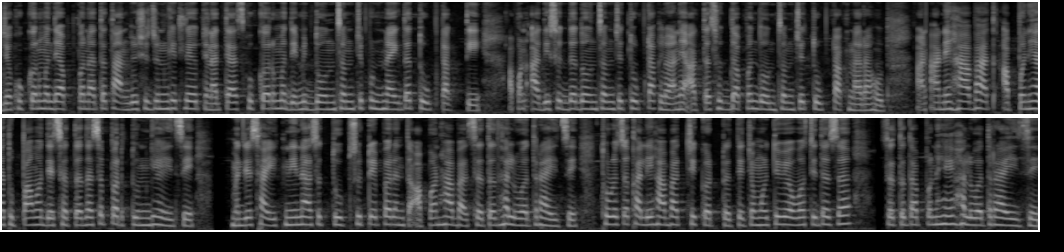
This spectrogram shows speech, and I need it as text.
ज्या कुकरमध्ये आपण आता तांदूळ शिजून घेतले होते ना त्याच कुकरमध्ये मी दोन चमचे पुन्हा एकदा तूप टाकते. आपण आधीसुद्धा दोन चमचे तूप टाकलं आणि आतासुद्धा आपण दोन चमचे तूप टाकणार आहोत. आणि हा भात आपण ह्या तुपामध्ये सतत असं परतून घ्यायचे. म्हणजे साईटनी ना असं तूप सुटेपर्यंत आपण हा भात सतत हलवत राहायचे. थोडंसं खाली हा भात चिकटतं. त्याच्यामुळे ते व्यवस्थित असं सतत आपण हे हलवत राहायचे.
